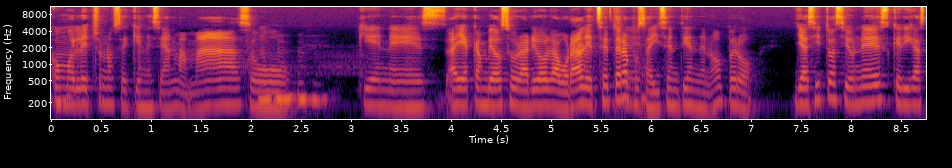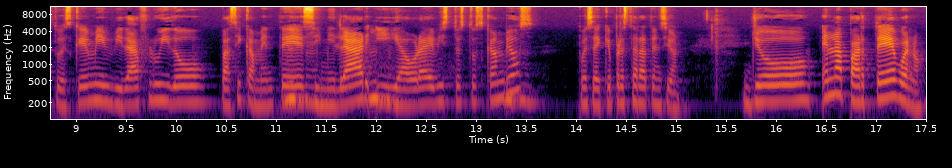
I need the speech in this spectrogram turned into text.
Como el hecho, no sé, quienes sean mamás o quienes haya cambiado su horario laboral, etcétera, pues ahí se entiende, ¿no? Pero ya situaciones que digas tú, es que mi vida ha fluido básicamente similar y ahora he visto estos cambios, pues hay que prestar atención. Yo, en la parte, bueno,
